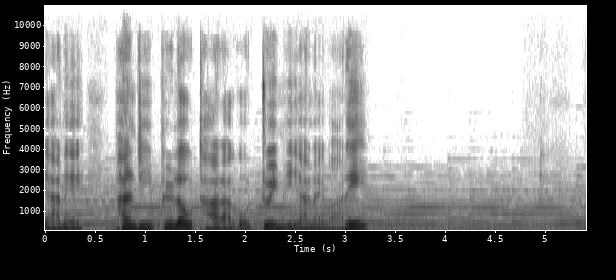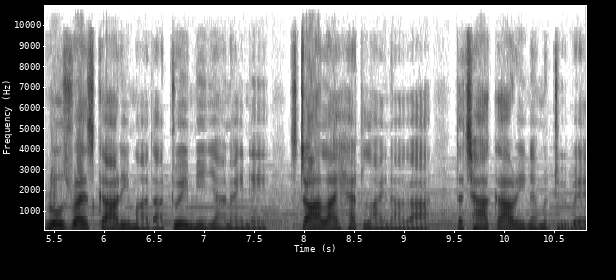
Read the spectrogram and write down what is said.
များနဲ့ဖန်တီးပြုလုပ်ထားတာကို တွေ့မြင်ရနိုင်ပါတယ်။ Rolls Royce ကားဒီမှာဒါတွေ့မြင်ရနိုင်တဲ့ Starlight Headliner ကတခြားကားတွေနဲ့မတူပဲ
